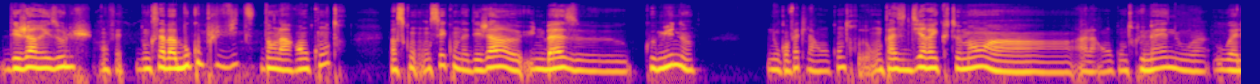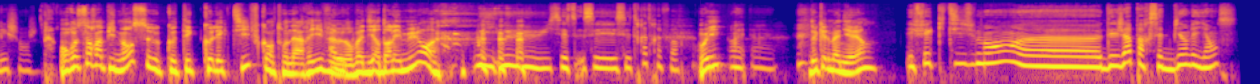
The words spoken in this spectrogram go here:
déjà résolues en fait. Donc ça va beaucoup plus vite dans la rencontre parce qu'on sait qu'on a déjà une base commune donc en fait, la rencontre, on passe directement à, la rencontre humaine ou, à l'échange. On ressent rapidement ce côté collectif quand on arrive, ah on va dire, dans les murs? Oui, oui, oui, c'est très très fort. Oui? De quelle manière? Effectivement, euh, déjà par cette bienveillance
